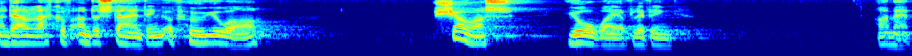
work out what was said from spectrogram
and our lack of understanding of who you are, show us your way of living. Amen.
